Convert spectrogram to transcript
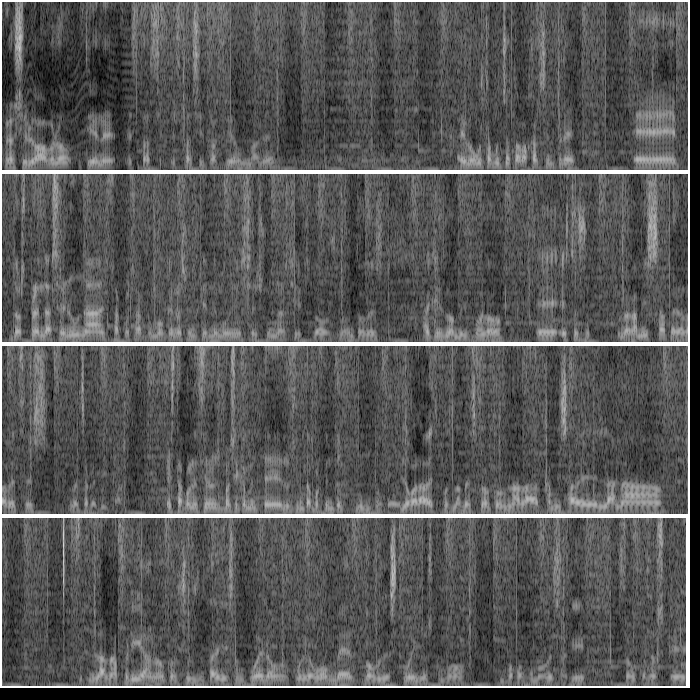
pero si lo abro tiene esta, esta situación, ¿vale? A mí me gusta mucho trabajar siempre eh, dos prendas en una, esta cosa como que no se entiende muy bien si es una, si es dos, ¿no? Entonces, aquí es lo mismo, ¿no? Eh, esto es una camisa, pero a la vez es una chaquetita. Esta colección es básicamente el 80% es punto. Luego a la vez pues la mezclo con una camisa de lana lana fría, ¿no? con sus detalles en cuero, cuello bomber, dobles cuellos, como, un poco como veis aquí. Son cosas que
